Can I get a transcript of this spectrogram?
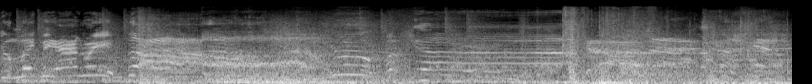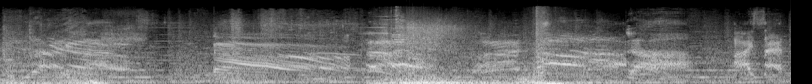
You make me angry! I said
